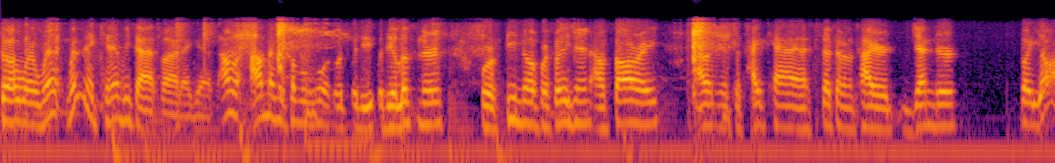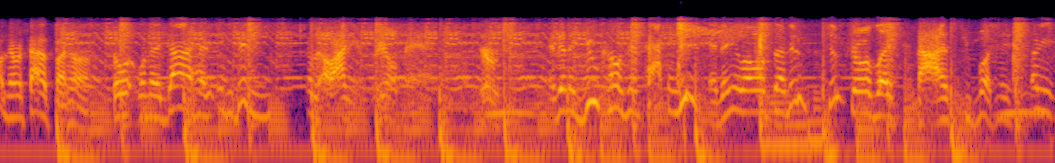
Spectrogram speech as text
so when women can be satisfied, I guess. I'm, I'm making trouble with, with, with, you, with your listeners for female persuasion. I'm sorry. I don't mean to typecast such an entire gender, but y'all never satisfied, huh? So when a guy has itty bitty, I'm like, oh, I need a real man. And then the you comes in packing heat, and then all of a sudden this this girl's like, nah, it's too much. I mean, I mean,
